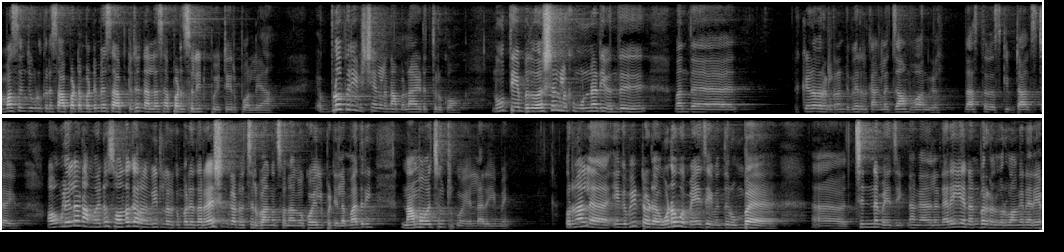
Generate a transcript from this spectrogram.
அம்மா செஞ்சு கொடுக்குற சாப்பாட்டை மட்டுமே சாப்பிட்டுட்டு நல்ல சாப்பாடு சொல்லிட்டு போயிட்டே இருப்போம் இல்லையா? எவ்வளோ பெரிய விஷயங்களை நம்மலாம் எடுத்திருக்கோம். நூற்றி ஐம்பது வருஷங்களுக்கு முன்னாடி வந்து வந்த கிழவர்கள் ரெண்டு பேர் இருக்காங்களே ஜாம்பவான்கள். தாஸ்தவஸ்கி டைம் அவங்களெல்லாம் நம்ம இன்னும் சொந்தக்காரங்க வீட்டில் இருக்க மாதிரி ஏதாவது ரேஷன் கார்டு வச்சுருப்பாங்கன்னு சொன்னாங்க கோயில்பட்டியில். மாதிரி நாம் வச்சுக்கிட்டுருக்கோம் எல்லாரையுமே. ஒரு நாள் எங்கள் வீட்டோட உணவு மேஜை வந்து ரொம்ப சின்ன மேஜை. நாங்கள் அதில் நிறைய நண்பர்கள் வருவாங்க நிறைய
